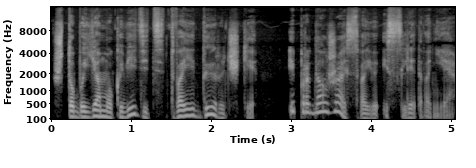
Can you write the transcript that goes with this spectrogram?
чтобы я мог видеть твои дырочки, и продолжай свое исследование».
